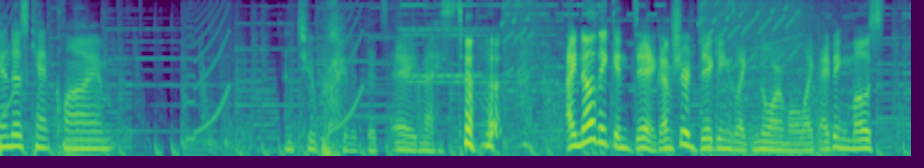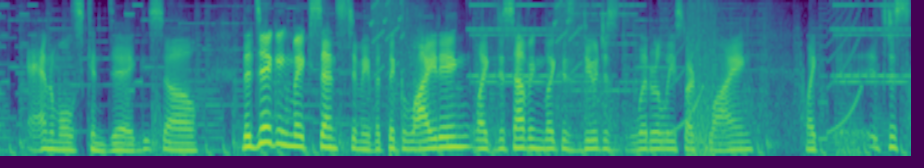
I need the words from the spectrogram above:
echidnas can't climb. And two private bits. Hey, nice. I know they can dig. I'm sure digging's like normal. Like I think most animals can dig, so the digging makes sense to me, but the gliding, like just having like this dude just literally start flying, like it just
